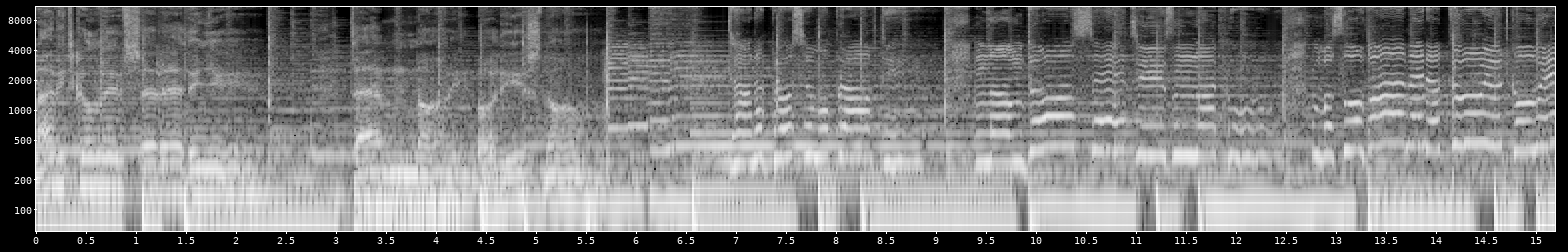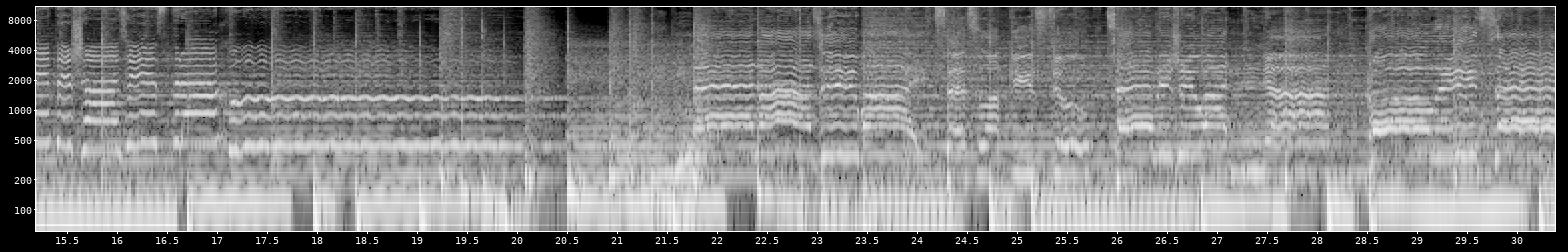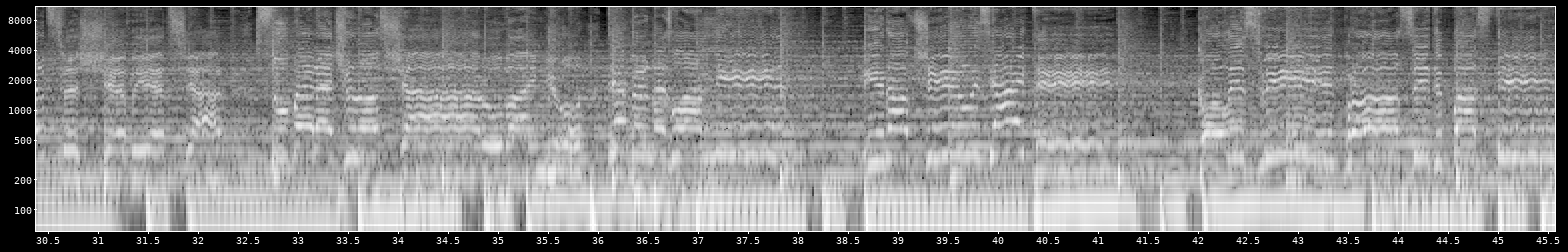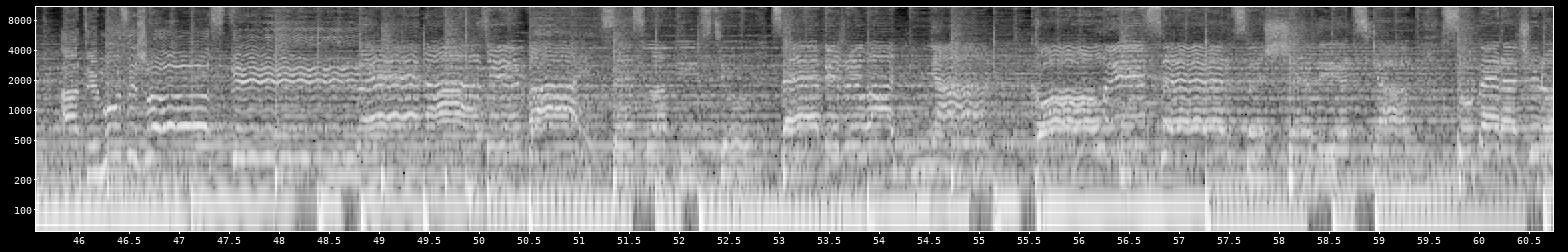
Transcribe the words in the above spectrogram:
навіть коли всередині темно й болісно. Та не просимо правди, нам досить і знаку, бо слова не рятують, коли тиша зі страху. Не називай це слабкістю, серце ще б'ється, супереч розчаруванню,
